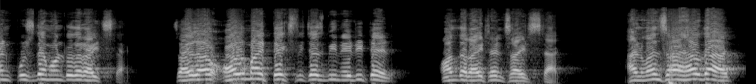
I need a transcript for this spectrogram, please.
and push them onto the right stack. So I will have all my text which has been edited on the right hand side stack. And once I have that,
